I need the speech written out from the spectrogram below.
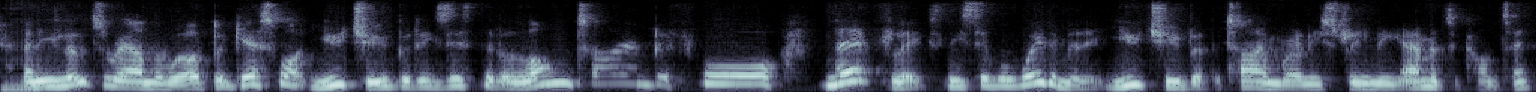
Hmm. And he looked around the world, but guess what? YouTube had existed a long time before Netflix. And he said, well, wait a minute. YouTube at the time were only streaming amateur content.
